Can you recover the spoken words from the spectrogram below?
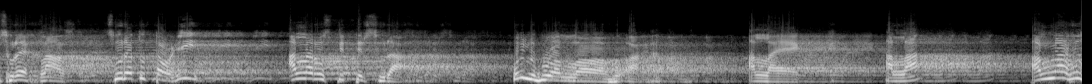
সুরা এখলাস সুরা তু তাওহীদ, আল্লাহর অস্তিত্বের সুরা। আল্লাহু আল্লাহ এক। আল্লাহ? আল্লাহু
